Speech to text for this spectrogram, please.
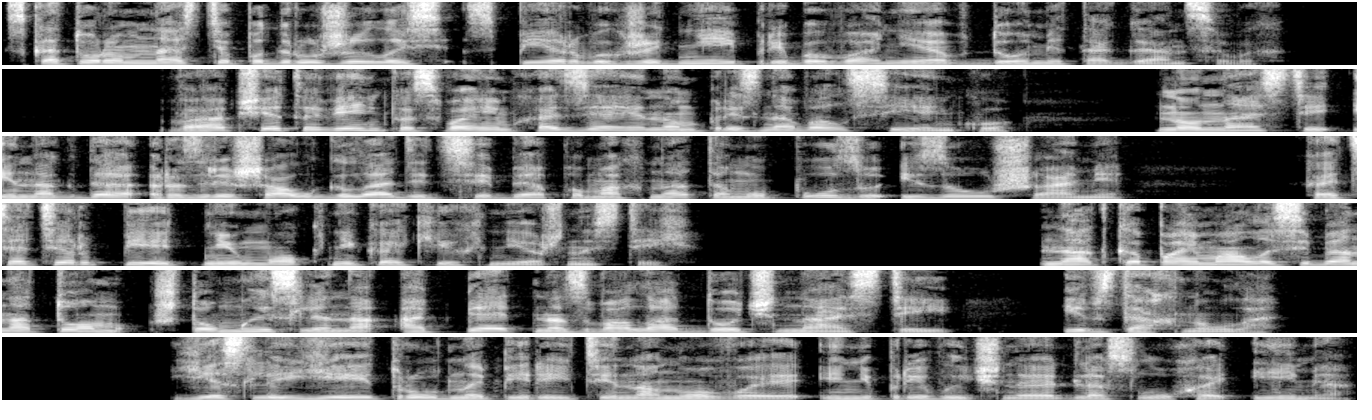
с которым Настя подружилась с первых же дней пребывания в доме Таганцевых. Вообще-то Венька своим хозяином признавал Сеньку, но Насте иногда разрешал гладить себя по мохнатому пузу и за ушами, хотя терпеть не мог никаких нежностей. Надка поймала себя на том, что мысленно опять назвала дочь Настей, и вздохнула. Если ей трудно перейти на новое и непривычное для слуха имя,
